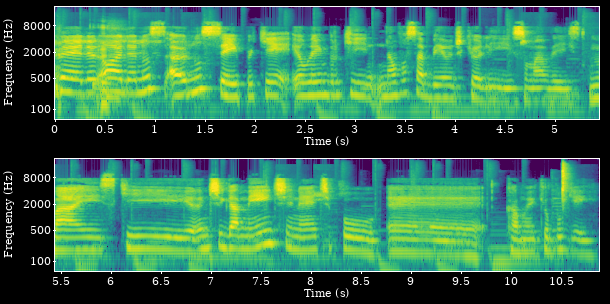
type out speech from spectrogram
velho, olha, eu não, eu não sei, porque eu lembro que, não vou saber onde que eu li isso uma vez, mas que antigamente, né, tipo, é... Calma aí que eu buguei.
